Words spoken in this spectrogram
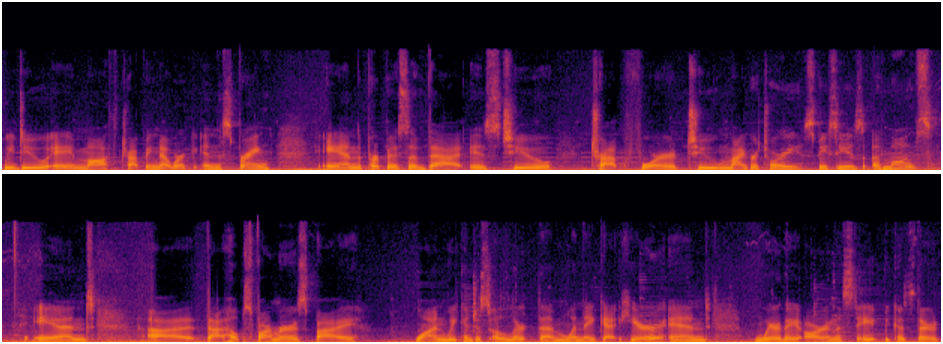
we do a moth trapping network in the spring, and the purpose of that is to trap for two migratory species of moths. And uh, that helps farmers by one, we can just alert them when they get here and where they are in the state because they're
